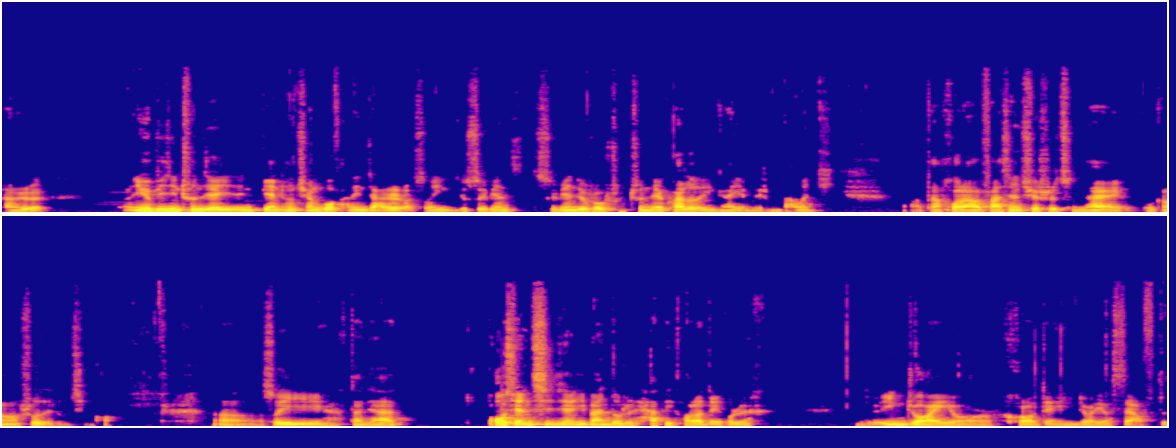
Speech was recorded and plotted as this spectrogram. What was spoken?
但是因为毕竟春节已经变成全国法定假日了，所以你就随便随便就说春节快乐，应该也没什么大问题啊。但后来我发现确实存在我刚刚说的这种情况，呃，所以大家保险起见，一般都是 Happy Holiday 或者 Enjoy your holiday, enjoy yourself，就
